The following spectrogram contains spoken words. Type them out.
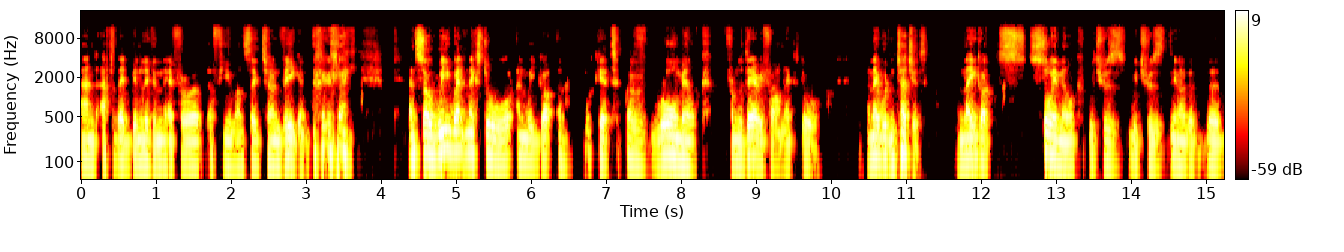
and after they'd been living there for a, a few months, they turned vegan. and so we went next door and we got a bucket of raw milk from the dairy farm next door, and they wouldn't touch it. And they got soy milk, which was which was you know the, the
